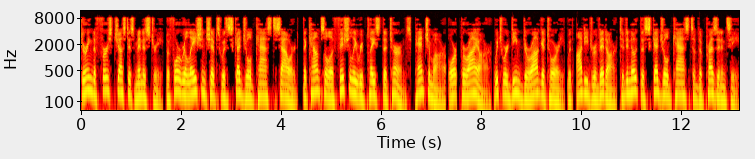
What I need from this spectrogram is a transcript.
during the first Justice Ministry before relationships with scheduled castes soured, the council officially replaced the terms Panchamar or Pariyar which were deemed derogatory with Adi Dravidar to denote the scheduled castes of the presidency.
